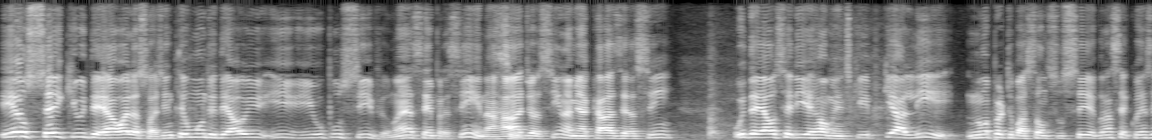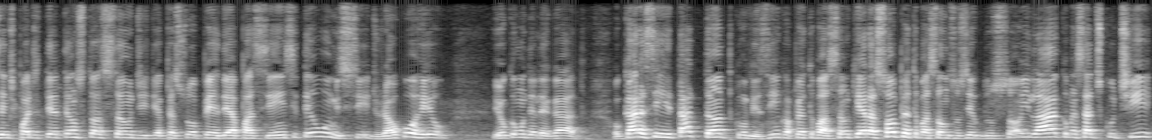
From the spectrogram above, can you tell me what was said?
Eu sei que o ideal, olha só, a gente tem um mundo ideal e, e, e o possível, não é sempre assim? Na Sim. rádio é assim, na minha casa é assim. O ideal seria realmente que, porque ali, numa perturbação de sossego, na sequência a gente pode ter até uma situação de, de a pessoa perder a paciência e ter um homicídio, já ocorreu. Eu como delegado. O cara se irritar tanto com o vizinho, com a perturbação, que era só a perturbação do sossego do som, ir lá começar a discutir,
